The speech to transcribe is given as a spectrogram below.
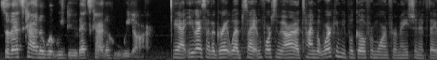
So that's kind of what we do. That's kind of who we are. Yeah, you guys have a great website. Unfortunately, we are out of time, but where can people go for more information if they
